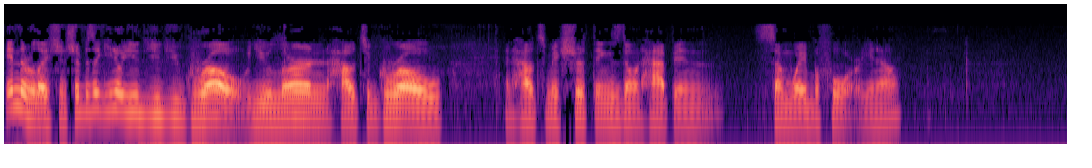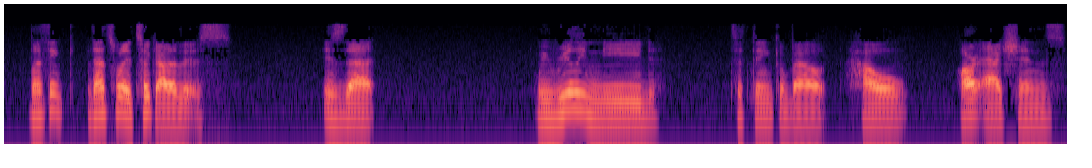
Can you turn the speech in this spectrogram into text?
in the relationship is like, you know, you, you, you grow, you learn how to grow and how to make sure things don't happen some way before, you know? But I think that's what I took out of this is that we really need to think about how our actions,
